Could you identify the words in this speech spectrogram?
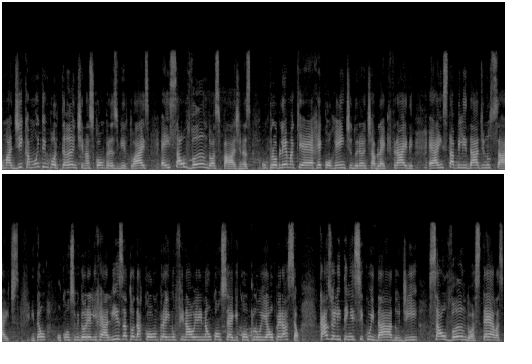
Uma dica muito importante nas compras virtuais é ir salvando as páginas. Um problema que é recorrente durante a Black Friday é a instabilidade nos sites. Então, o consumidor ele realiza toda a compra e no final ele não consegue concluir a operação. Caso ele tenha esse cuidado de ir salvando as telas,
